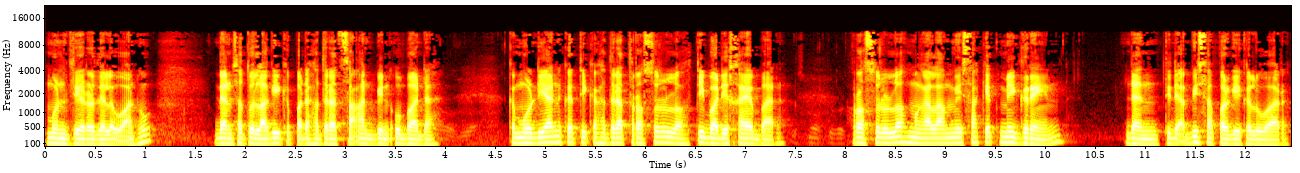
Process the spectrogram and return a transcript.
Munzir anhu dan satu lagi kepada Hadrat Sa'ad bin Ubadah. Kemudian ketika Hadrat Rasulullah tiba di Khaybar, Rasulullah mengalami sakit migrain dan tidak bisa pergi keluar.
